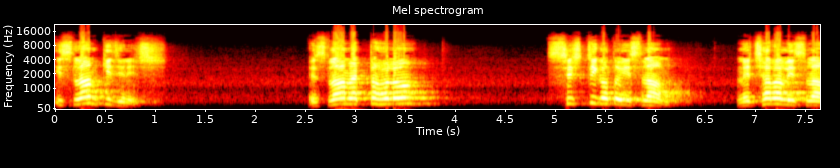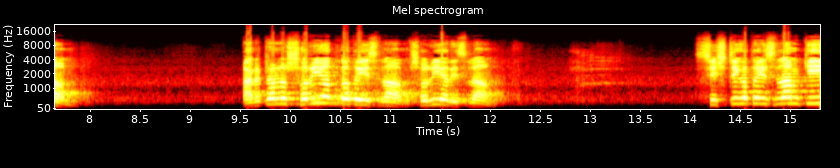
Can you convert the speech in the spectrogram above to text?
ইসলাম কি জিনিস? ইসলাম একটা হলো সৃষ্টিগত ইসলাম, ন্যাচারাল ইসলাম। আর এটা হলো শরীয়তগত ইসলাম, শরিয়ার ইসলাম। সৃষ্টিগত ইসলাম কি?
